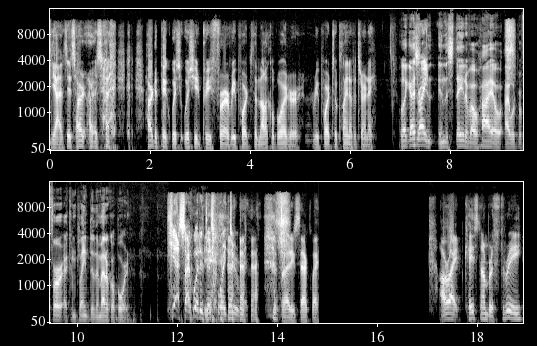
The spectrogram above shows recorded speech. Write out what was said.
Yeah, it's, it's hard. It's hard to pick which which you'd prefer: report to the medical board or report to a plaintiff attorney. Well, I guess right. in, in the state of Ohio, I would prefer a complaint to the medical board. Yes, I would at this point too. right, exactly. All right, case number three.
